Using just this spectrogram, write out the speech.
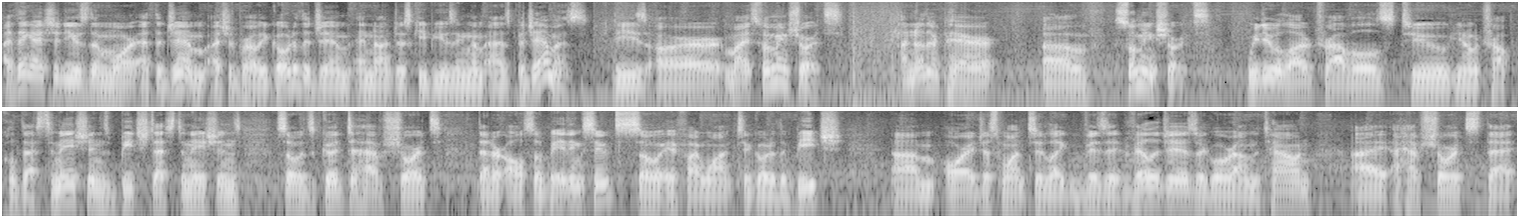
I think I should use them more at the gym. I should probably go to the gym and not just keep using them as pajamas. These are my swimming shorts. Another pair of swimming shorts. We do a lot of travels to, you know, tropical destinations, beach destinations, so it's good to have shorts that are also bathing suits. So if I want to go to the beach, um, or I just want to like visit villages or go around the town, I, I have shorts that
